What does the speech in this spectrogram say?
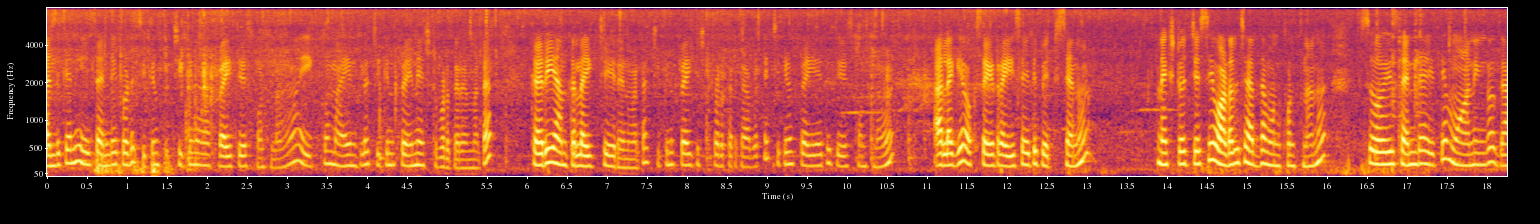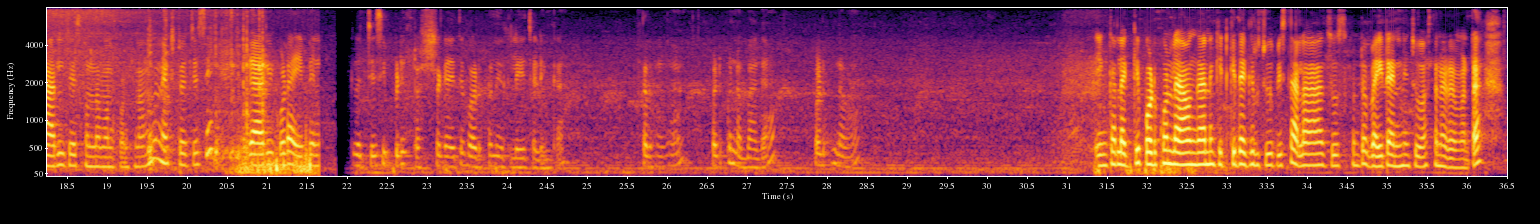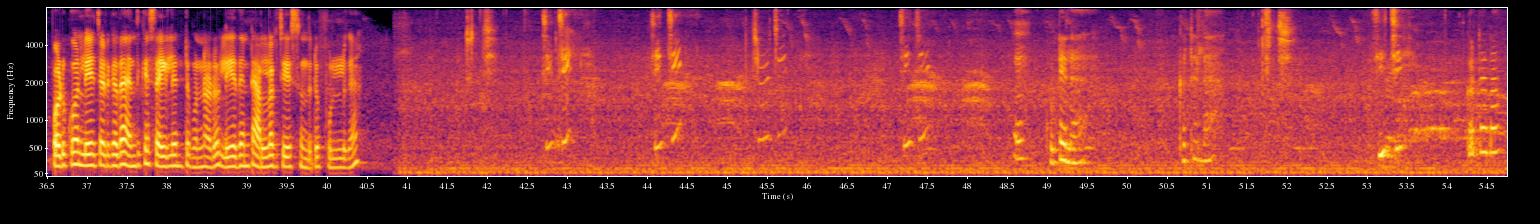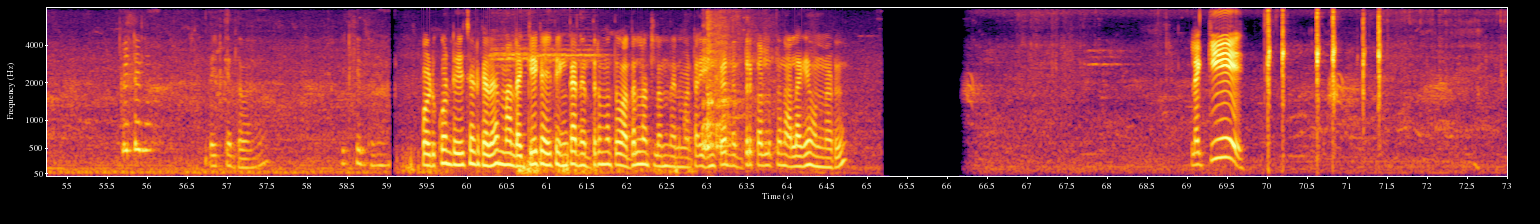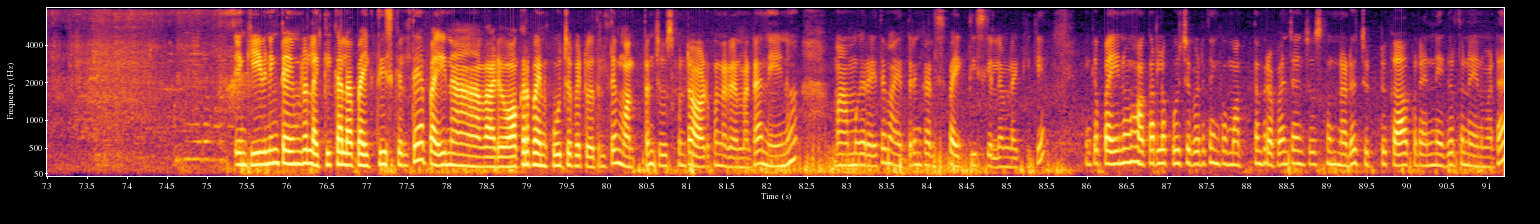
అందుకని ఈ సండే కూడా చికెన్ చికెన్ ఫ్రై చేసుకుంటున్నాము. ఎక్కువ మా ఇంట్లో చికెన్ ఫ్రైనే ఇష్టపడతారనమాట కర్రీ అంత లైక్ చేయరనమాట చికెన్ ఫ్రైకి ఇష్టపడతారు కాబట్టి చికెన్ ఫ్రై అయితే చేసుకుంటున్నాము. అలాగే ఒక సైడ్ రైస్ అయితే పెట్టేశాను. నెక్స్ట్ వచ్చేసి వడలు చేద్దాం అనుకుంటున్నాను. సో ఈ సండే అయితే మార్నింగ్ గారెలు చేసుకుందాం అనుకుంటున్నాము. నెక్స్ట్ వచ్చేసి గారెలు కూడా ఇక్కడ వచ్చేసి ఇప్పుడే ఫ్రెష్గా అయితే పడుకునేది లేచాడు ఇంకా. కదా పడుకున్నా బాగా? పడుకున్నావా? ఇంకా లక్కి పడుకొని లేవగానే కిటికీ దగ్గర చూపిస్తే అలా చూసుకుంటూ బయట అన్నీ చూస్తున్నాడు అనమాట పడుకొని లేచాడు కదా అందుకే సైలెంట్గా ఉన్నాడు. లేదంటే అల్లరి చేస్తుంది ఫుల్గా. కుట్టేలా? కట్టేలా? చీచి కొట్టాలా? కొట్టేలా? బయటికి వెళ్తావా బయటికి వెళ్తావా పడుకొని లేచాడు కదా మా లక్కీకి అయితే ఇంకా నిద్ర మొత్తం వదలనట్లుంది అనమాట ఇంకా నిద్ర కళ్ళుతో అలాగే ఉన్నాడు. లక్కీ! ఇంక ఈవినింగ్ టైంలో లక్కీకి అలా పైకి తీసుకెళ్తే పైన వాడి ఓకర్ పైన కూర్చోబెట్టి వదిలితే మొత్తం చూసుకుంటూ ఆడుకున్నాడు అనమాట నేను మా అమ్మగారు అయితే మా ఇద్దరం కలిసి పైకి తీసుకెళ్ళాం లక్కీకి. ఇంకా పైన హాకర్లో కూర్చోబెడితే ఇంకా మొత్తం ప్రపంచాన్ని చూసుకుంటున్నాడు. చుట్టూ కాకులు అన్నీ ఎగురుతున్నాయి అనమాట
